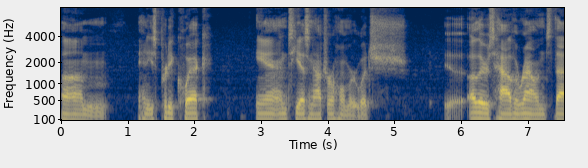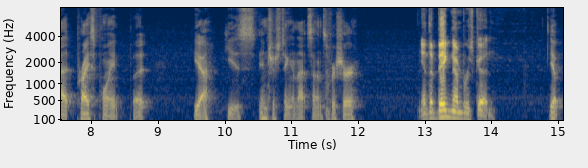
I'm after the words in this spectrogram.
um, and he's pretty quick, and he has a natural homer, which uh, others have around that price point. But yeah, he's interesting in that sense for sure. Yeah, the big number's good. Yep.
